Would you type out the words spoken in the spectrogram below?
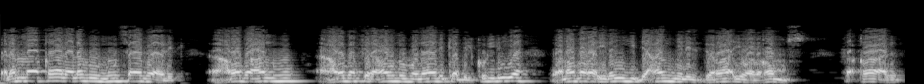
فلما قال له موسى ذلك أعرض عنه أعرض فرعون هنالك بالكلية ونظر إليه بعين الإزدراء والغمص فقال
